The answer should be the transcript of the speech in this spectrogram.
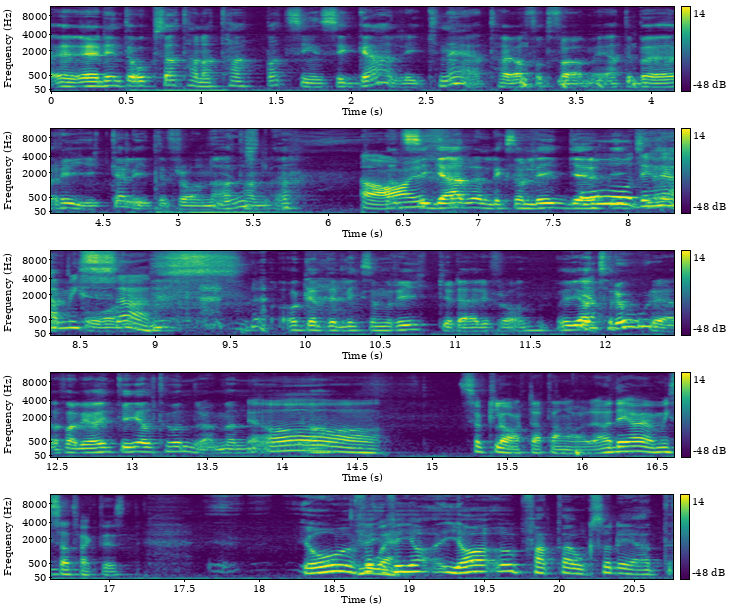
är det inte också att han har tappat sin cigarr i knät har jag fått för mig? Att det börjar ryka lite från att, han, Ja, att cigarren liksom ligger Åh, i det knät har jag missat! Och att det liksom ryker därifrån. Jag Ja. tror det i alla fall, jag är inte helt hundra men... Ja, såklart att han har det. Det har jag missat faktiskt. Jo, för, för jag, jag uppfattar också det att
